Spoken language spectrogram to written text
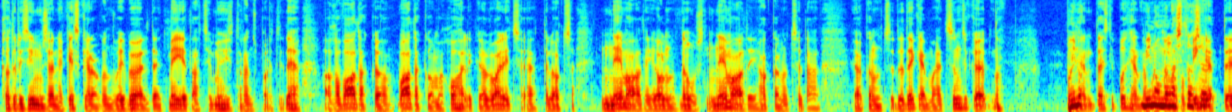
Kadri Simson ja Keskerakond võib öelda, et meie tahtsime ühistransporti teha, aga vaadake, vaadake oma kohalikele valitsejatele otsa. Nemad ei olnud nõus, nemad ei hakanud seda, ei hakanud seda tegema, et see on sihuke noh põhjend-, täiesti põhjendamatu nagu pingete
